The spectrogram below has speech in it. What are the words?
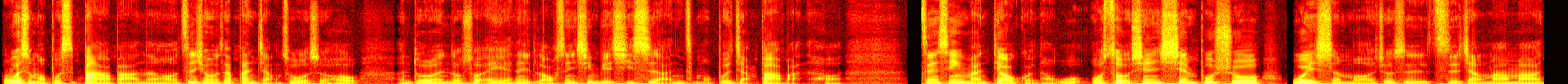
为什么不是爸爸呢？哈，之前我在办讲座的时候，很多人都说：“哎，那你老师你性别歧视啊？你怎么不是讲爸爸呢？”哈，这件事情蛮吊诡的。我我首先先不说为什么就是只讲妈妈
